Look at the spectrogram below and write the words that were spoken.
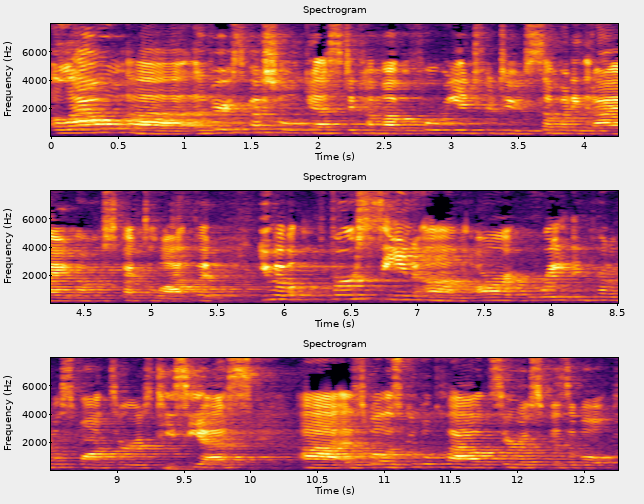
allow uh, a very special guest to come up before we introduce somebody that I um, respect a lot. But you have first seen um, our great, incredible sponsors, TCS, uh, as well as Google Cloud, Cirrus Bizible.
